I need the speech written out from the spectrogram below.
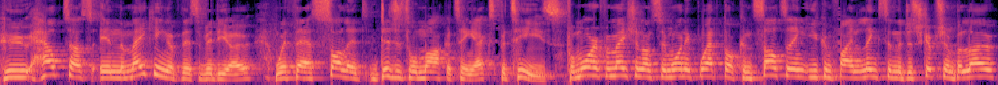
who helped us in the making of this video with their solid digital marketing expertise. For more information on Simone Puorto Consulting, you can find links in the description below,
